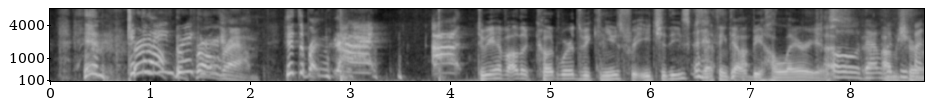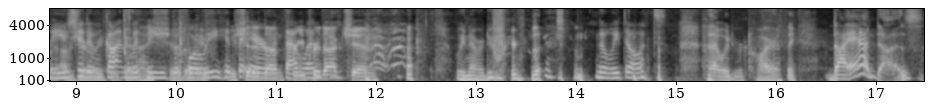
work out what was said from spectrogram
and turn the off main the breaker. program. Hit the break. Ah! Ah! Do we have other code words we can use for each of these? Because I think that would be hilarious. Oh, that would I'm be sure- funny. You I'm should sure we have could gotten get- with I me should've. before we hit we the should air have with that one. pre-production. We never do pre-production. No, we don't. that would require a thing. Diane does.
